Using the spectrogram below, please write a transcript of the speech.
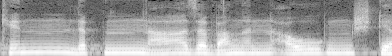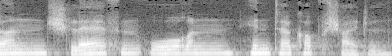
Kinn, Lippen, Nase, Wangen, Augen, Stirn, Schläfen, Ohren, Hinterkopf, Scheitel.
